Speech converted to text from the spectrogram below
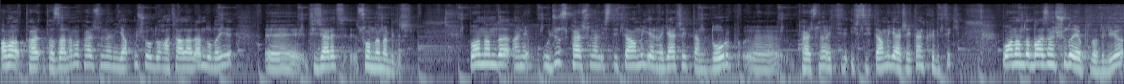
ama pazarlama personelinin yapmış olduğu hatalardan dolayı ticaret sonlanabilir. Bu anlamda hani ucuz personel istihdamı yerine gerçekten doğru personel istihdamı gerçekten kritik. Bu anlamda bazen şu da yapılabiliyor.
